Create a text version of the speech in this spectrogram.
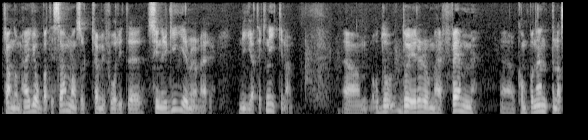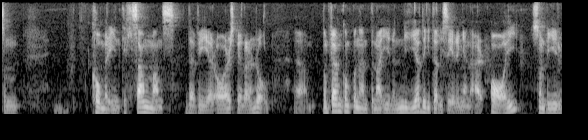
kan de här jobba tillsammans så kan vi få lite synergier med de här nya teknikerna. Um, och då, då, är det de här fem uh, komponenterna som kommer in tillsammans där VR och AR spelar en roll. Eh, de fem komponenterna i den nya digitaliseringen är AI som blir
